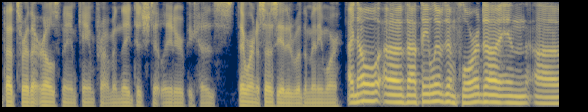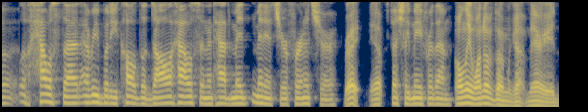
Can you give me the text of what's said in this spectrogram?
That's where the Earl's name came from, and they ditched it later because they weren't associated with them anymore. I know uh, that they lived in Florida in uh, a house that everybody called the doll house, and it had mi- miniature furniture, Right. Yep. especially made for them. Only one of them got married.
